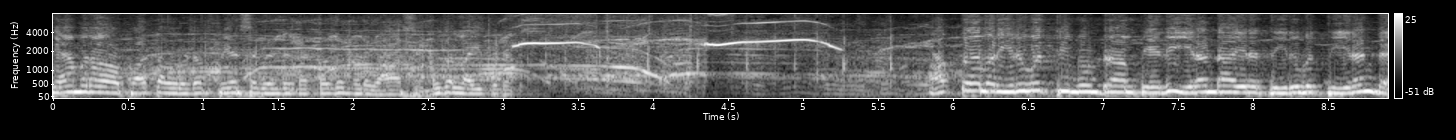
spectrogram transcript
கேமராவை பார்த்து அவரிடம் பேச வேண்டும் என்பது என்னுடைய ஆசை. முதல் ஐந்து அக்டோபர் இருபத்தி மூன்றாம் தேதி இரண்டாயிரத்தி இருபத்தி இரண்டு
